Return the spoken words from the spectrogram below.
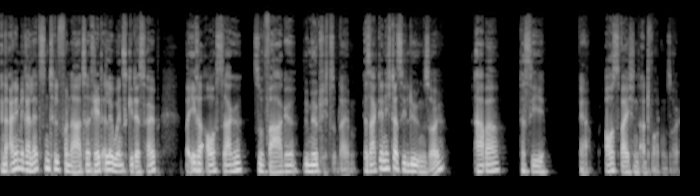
In einem ihrer letzten Telefonate rät er Lewinsky deshalb, bei ihrer Aussage so vage wie möglich zu bleiben. Er sagt ihr nicht, dass sie lügen soll, aber dass sie ja, ausweichend antworten soll.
